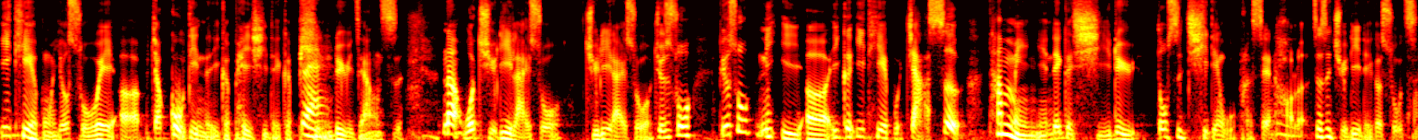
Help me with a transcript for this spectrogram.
ETF 有所谓呃比较固定的一个配息的一个频率这样子。那我举例来说。举例来说，就是说，比如说你以呃一个 ETF，假设它每年的一个息率都是七点五 percent 好了，这是举例的一个数字。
